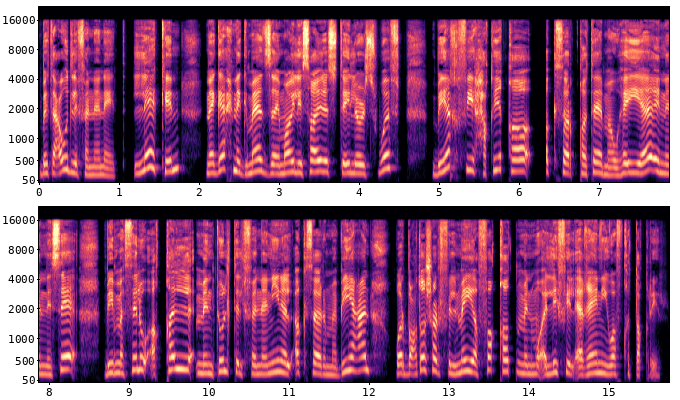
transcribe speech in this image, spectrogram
بتعود لفنانات. لكن نجاح نجمات زي مايلي سايرس تايلور سويفت بيخفي حقيقة أكثر قتامة وهي إن النساء بيمثلوا أقل من ثلث الفنانين الأكثر مبيعا و14% فقط من مؤلفي الأغاني وفق التقرير.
